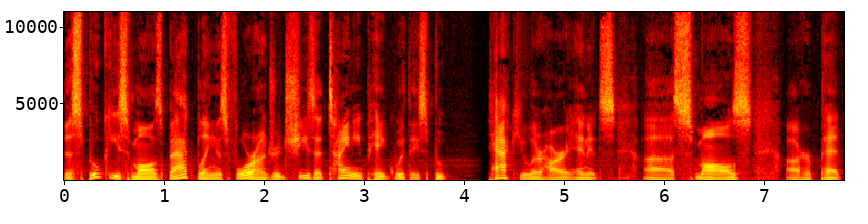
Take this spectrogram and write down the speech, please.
The Spooky Smalls back bling is 400. She's a tiny pig with a spectacular heart, and it's uh, Smalls, uh, her pet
